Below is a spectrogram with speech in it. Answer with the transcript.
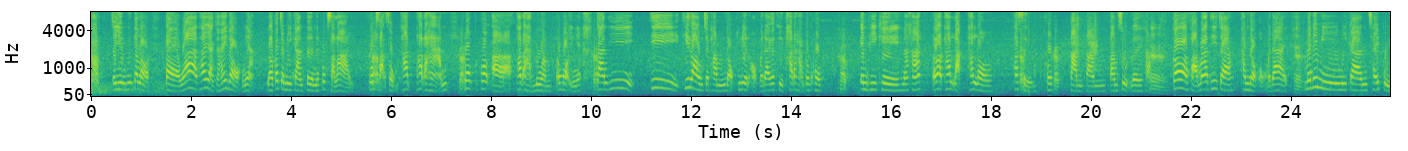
ครัค่ะ บ จะยืนพื้นตลอด แต่ว่าถ้าอยากจะให้ดอกเนี่ย เราก็จะมีการเติมในพวกสาหร่าย พวกครับสะสมธาตุธาตุอาหาร ครับพวกพวกอ่าธาตุอาหารรวมต้องบอกอย่างเงี้ยครับการที่ที่ที่เราจะทำดอกทุเรียนออกมาได้ก็คือธาตุอาหารต้องครบ ครับ NPK นะคะ แล้วก็ธาตุหลักธาตุรองธาตุเสริมครบครับตามตามตามสูตรเลยค่ะ อ่าก็สามารถที่จะทำดอกออกมาได้ อ่า ไม่ได้มีมีการใช้ปุ๋ย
